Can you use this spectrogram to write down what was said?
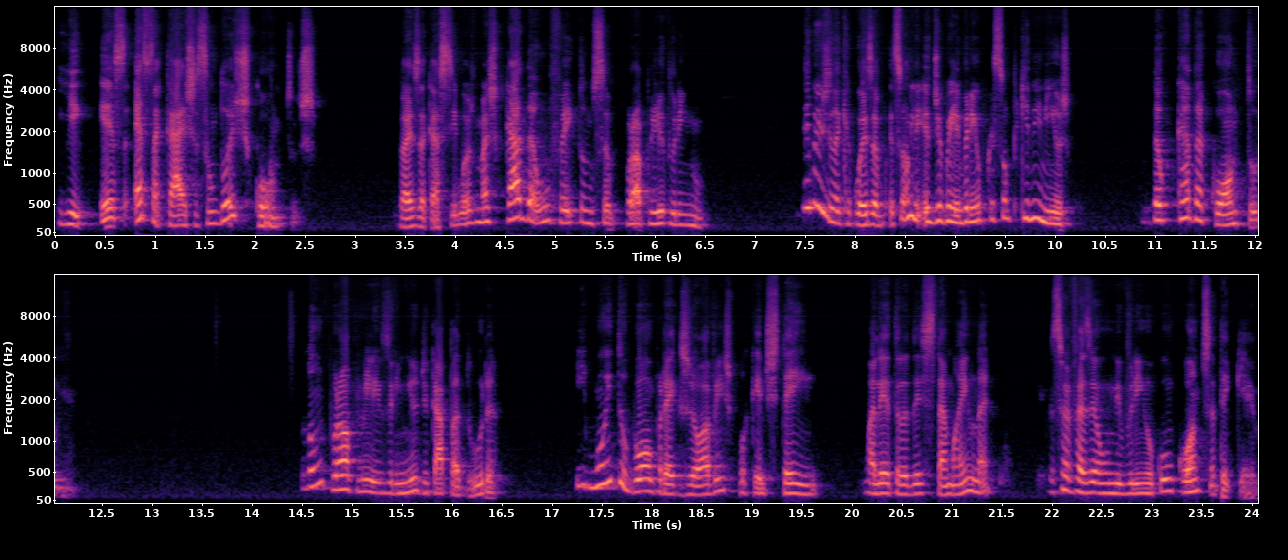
E esse, essa caixa são dois contos do Isaac Asimov, mas cada um feito no seu próprio livrinho. Imagina que coisa. São, eu digo livrinho porque são pequenininhos. Então, cada conto, num próprio livrinho de capa dura, e muito bom para ex-jovens, porque eles têm uma letra desse tamanho, né? Você vai fazer um livrinho com conto, você tem que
